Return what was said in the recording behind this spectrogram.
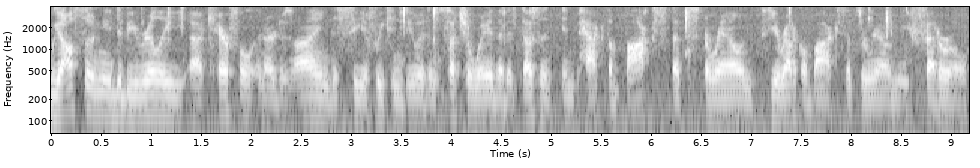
we also need to be really uh, careful in our design to see if we can do it in such a way that it doesn't impact the box that's around, theoretical box that's around the federal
